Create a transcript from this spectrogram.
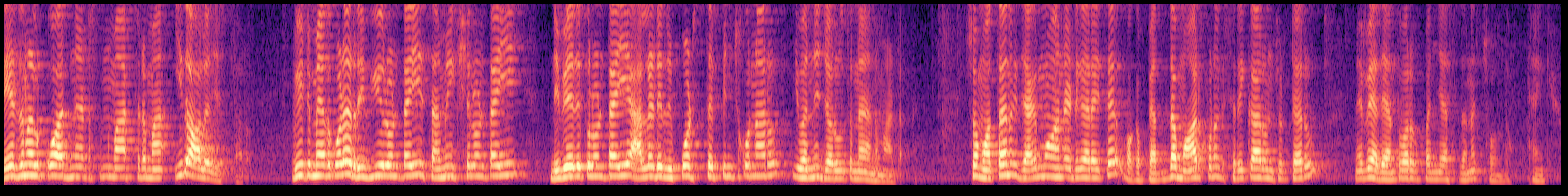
రీజనల్ కోఆర్డినేటర్స్ని మార్చడమా? ఇది ఆలోచిస్తారు. వీటి మీద కూడా రివ్యూలు ఉంటాయి సమీక్షలు ఉంటాయి నివేదికలు ఉంటాయి ఆల్రెడీ రిపోర్ట్స్ తెప్పించుకున్నారు ఇవన్నీ జరుగుతున్నాయన్నమాట. సో మొత్తానికి జగన్మోహన్ రెడ్డి గారు అయితే ఒక పెద్ద మార్పునకు శ్రీకారం చుట్టారు. మేబీ అది ఎంతవరకు పనిచేస్తుందనేది చూద్దాం. థ్యాంక్ యూ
